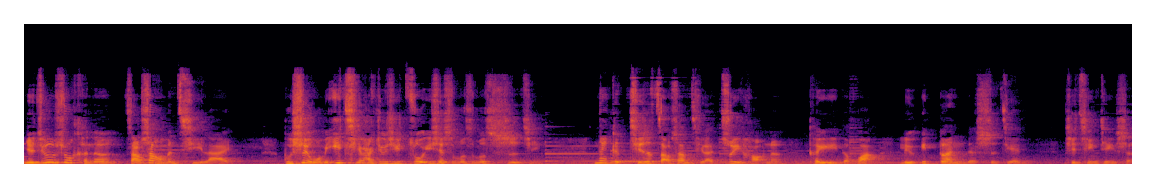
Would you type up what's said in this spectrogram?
也就是说，可能早上我们起来，不是我们一起来就去做一些什么什么事情，那个其实早上起来最好呢，可以的话留一段的时间去亲近神。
